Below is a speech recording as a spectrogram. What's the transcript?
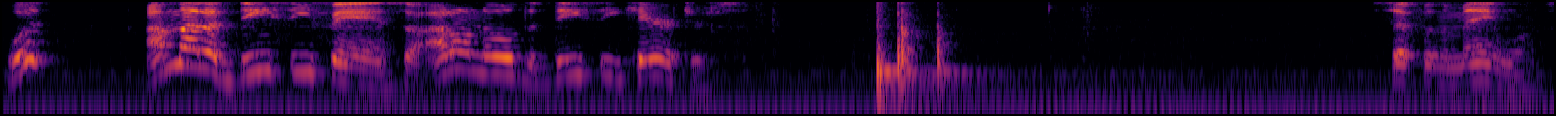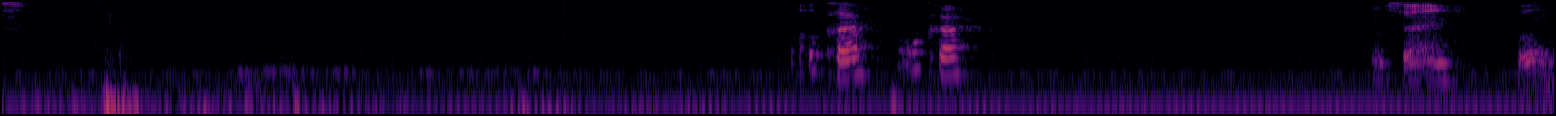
What? I'm not a DC fan, so I don't know the DC characters. Except for the main ones. Okay, okay. I'm saying, boom.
